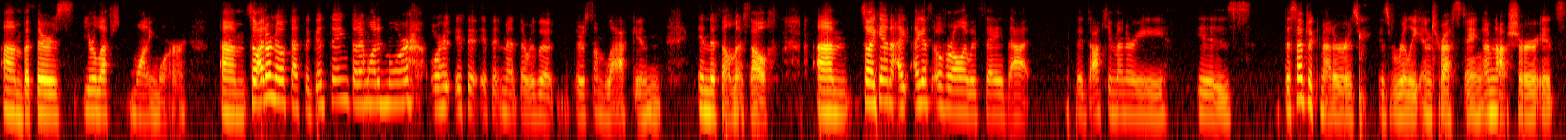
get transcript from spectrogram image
Um, but there's you're left wanting more. Um, so I don't know if that's a good thing that I wanted more, or if it if it meant there was a there's some lack in in the film itself. Um, so again, I, I guess overall I would say that the documentary is the subject matter is is really interesting. I'm not sure it's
